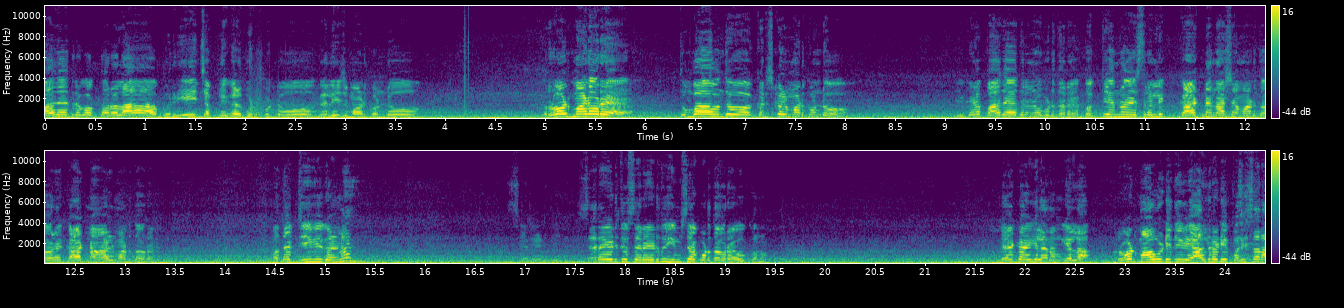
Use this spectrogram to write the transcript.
ಪಾದಯಾತ್ರೆಗೆ ಹೋಗ್ತಾರಲ್ಲ ಬರೀ ಚಪ್ಪಲಿಗಳು ಬಿಟ್ಬಿಟ್ಟು ಗಲೀಜ್ ಮಾಡ್ಕೊಂಡು ರೋಡ್ ಮಾಡೋರೆ ತುಂಬಾ ಒಂದು ಖರ್ಚುಗಳು ಮಾಡ್ಕೊಂಡು ಈ ಕಡೆ ಪಾದಯಾತ್ರೆನೂ ಬಿಡ್ತಾರೆ. ಭಕ್ತಿ ಅನ್ನೋ ಹೆಸರಲ್ಲಿ ಕಾಟ್ನ ನಾಶ ಮಾಡ್ತಾವ್ರೆ ಕಾಟ್ನ ಹಾಳು ಮಾಡ್ತಾವ್ರೆ. ಮತ್ತೆ ಜೀವಿಗಳನ್ನ ಸೆರೆ ಹಿಡ್ದು. ಸೆರೆ ಹಿಡಿದು ಸೆರೆ ಹಿಡಿದು ಹಿಂಸೆ ಕೊಡ್ತಾವ್ರೆ ಅವಕ್ಕೂ ಬೇಕಾಗಿಲ್ಲ ನಮಗೆಲ್ಲ. ರೋಡ್ ಮಾಡ್ಬಿಟ್ಟಿದೀವಿ ಆಲ್ರೆಡಿ ಪರಿಸರ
